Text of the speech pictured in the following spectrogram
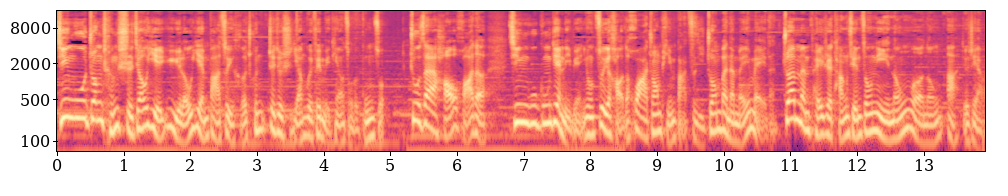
金屋妆成事娇夜，玉楼宴罢醉和春，这就是杨贵妃每天要做的工作。住在豪华的金屋宫殿里边，用最好的化妆品把自己装扮的美美的，专门陪着唐玄宗你侬我侬啊，就这样。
